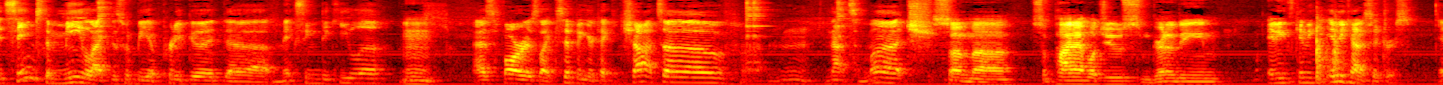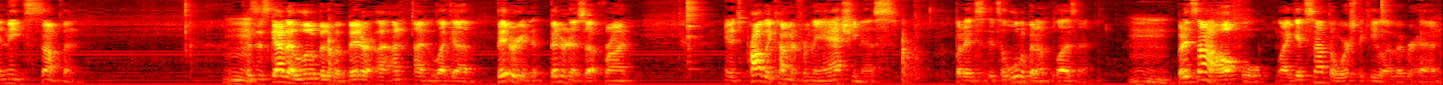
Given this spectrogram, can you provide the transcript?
it seems to me like this would be a pretty good uh, mixing tequila. Mm. As far as like sipping or taking shots of, mm, not so much. Some uh, some pineapple juice, some grenadine. It needs any, any kind of citrus. It needs something. Mm. because it's got a little bit of a bitter, like a bitter bitterness up front, and it's probably coming from the ashiness, but it's it's a little bit unpleasant. Mm. But it's not awful. Like it's not the worst tequila I've ever had.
